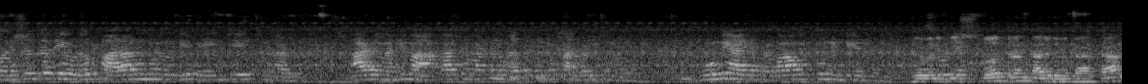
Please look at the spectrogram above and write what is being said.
పరిశుద్ధ దేవుడు పారాలను నుండి వేయించేస్తున్నాడు. ఆయన మహిమ ఆకాశ మండలం కనబడుతున్నది భూమి ఆయన ప్రభావంతో నిండి ఉన్నది. దేవునికి స్తోత్రం కలుగును గాక.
